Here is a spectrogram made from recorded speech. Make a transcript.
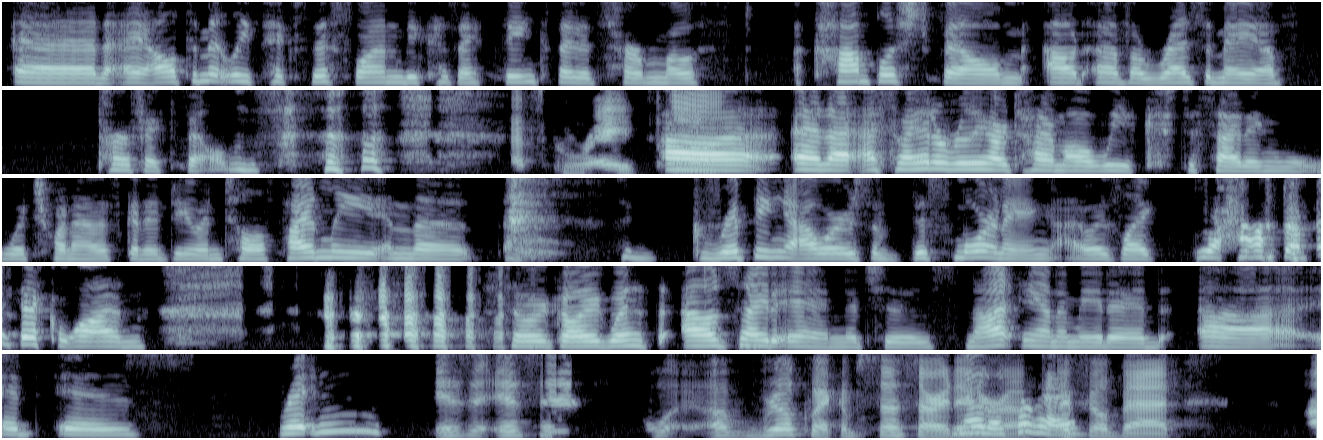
And I ultimately picked this one because I think that it's her most accomplished film out of a resume of perfect films. That's great. Oh, uh, and I, so I had a really hard time all week deciding which one I was going to do until finally in the gripping hours of this morning, I was like, you have to pick one. So we're going with Outside In, which is not animated. Uh, it is written. is it? Is it? Uh, real quick, I'm so sorry to No, interrupt. I feel bad.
